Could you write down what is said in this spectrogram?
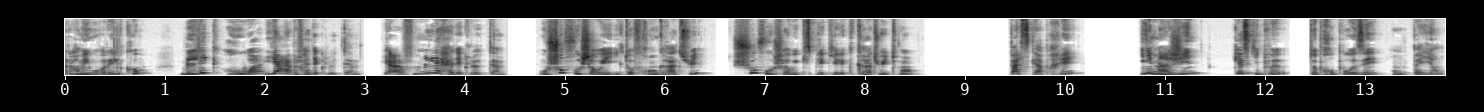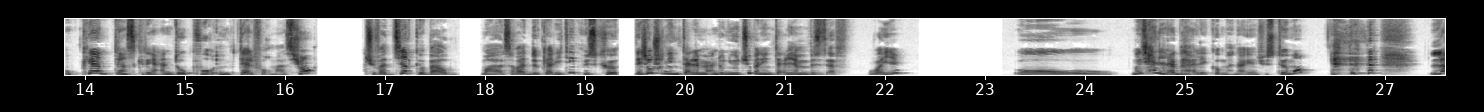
راهم يوري لكم بليك هو يعرف هذاك لو تيم يعرف مليح هذاك لو تيم Ou Shawi, ils t'offrent en gratuit. Chouf Shawi expliquer les gratuitement. Parce qu'après, imagine qu'est-ce qu'il peut te proposer en payant. Ou quand t'inscris un dos pour une telle formation, tu vas te dire que bah, bah ça va être de qualité puisque déjà je suis un YouTube, je bzaf. Vous voyez? Oh, mais je justement. Là,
